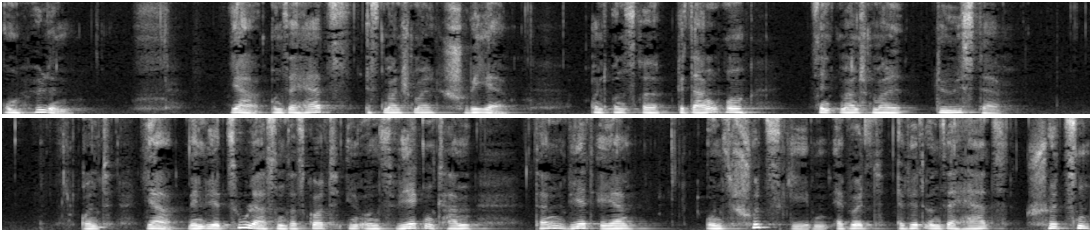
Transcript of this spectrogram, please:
umhüllen. Ja, unser Herz ist manchmal schwer und unsere Gedanken sind manchmal düster. Und ja, wenn wir zulassen, dass Gott in uns wirken kann, dann wird er uns Schutz geben. Er wird, er wird unser Herz schützen.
